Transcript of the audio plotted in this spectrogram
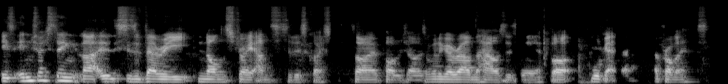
it's interesting, like this is a very non-straight answer to this question. So I apologize. I'm gonna go around the houses here, but we'll get there, I promise.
